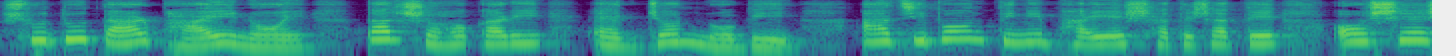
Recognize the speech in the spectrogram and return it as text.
শুধু তার ভাই নয়, তার সহকারী একজন নবী। আজীবন তিনি ভাইয়ের সাথে সাথে অশেষ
